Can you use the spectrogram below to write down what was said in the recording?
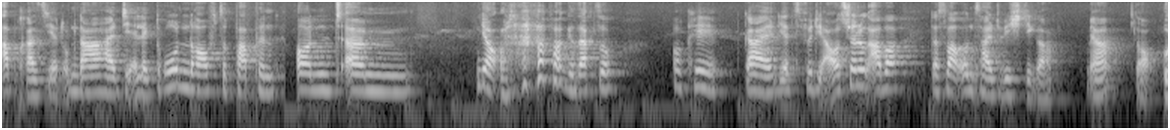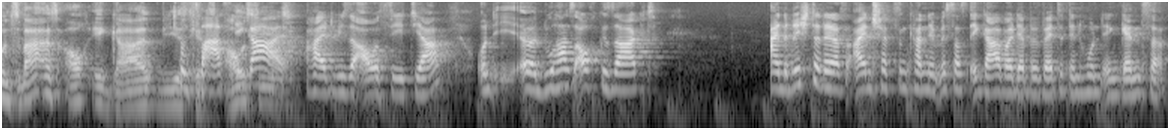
abrasiert, um da halt die Elektroden drauf zu pappen. Und ähm, ja, und wir gesagt so, okay, geil, jetzt für die Ausstellung, aber das war uns halt wichtiger. Ja, so. Uns war es auch egal, wie es Uns jetzt war es aussieht. egal, halt, wie sie aussieht, ja. Und äh, du hast auch gesagt, ein Richter, der das einschätzen kann, dem ist das egal, weil der bewertet den Hund in Gänze.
